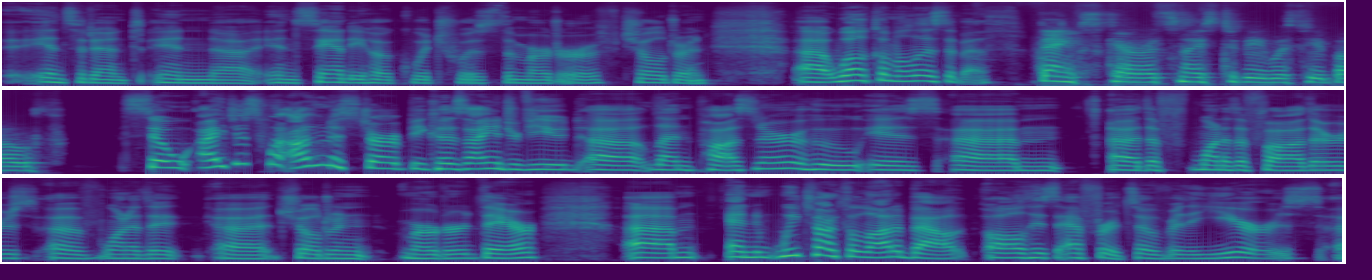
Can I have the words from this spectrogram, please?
incident in uh, in Sandy Hook, which was the murder of children. Uh, welcome, Elizabeth. Thanks, Kara. It's nice to be with you both. So I just want, I'm going to start because I interviewed uh, Len Pozner, who is um, uh, the one of the fathers of one of the uh, children murdered there, um, and we talked a lot about all his efforts over the years, uh,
